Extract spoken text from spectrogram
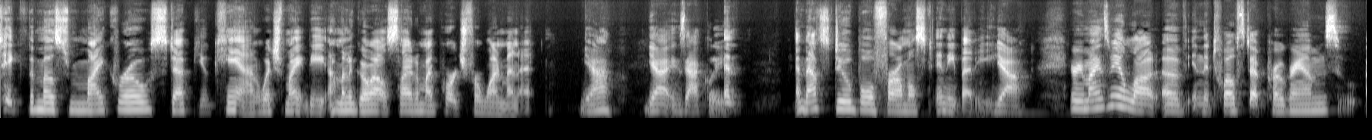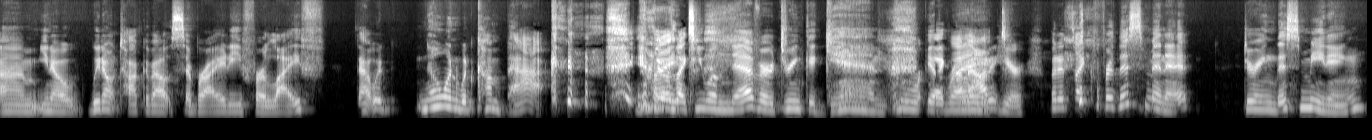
take the most micro step you can, which might be I'm going to go outside on my porch for one minute. Yeah. Yeah, exactly. And and that's doable for almost anybody. Yeah. It reminds me a lot of in the 12 step programs. Um, you know, we don't talk about sobriety for life. That would, no one would come back. if right. it was like, you will never drink again, be like, right. I'm out of here. But it's like, for this minute, during this meeting,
